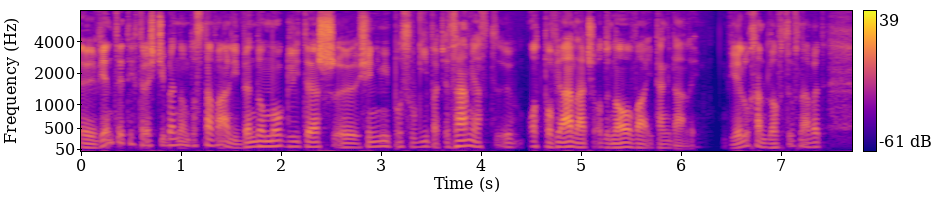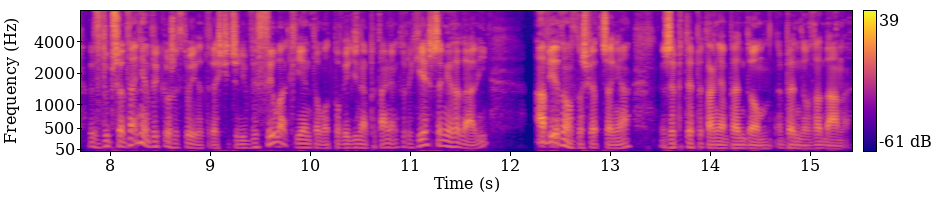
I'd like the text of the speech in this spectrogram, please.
y, więcej tych treści będą dostawali, będą mogli też y, się nimi posługiwać, zamiast y, odpowiadać od nowa i tak dalej. Wielu handlowców nawet z wyprzedzeniem wykorzystuje te treści, czyli wysyła klientom odpowiedzi na pytania, których jeszcze nie zadali, a wiedzą z doświadczenia, że te pytania będą, będą zadane.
